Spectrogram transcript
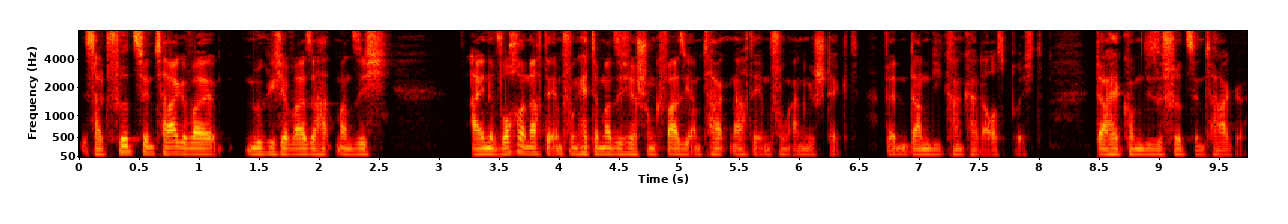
ist halt 14 Tage, weil möglicherweise hat man sich eine Woche nach der Impfung hätte man sich ja schon quasi am Tag nach der Impfung angesteckt, wenn dann die Krankheit ausbricht. Daher kommen diese 14 Tage.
